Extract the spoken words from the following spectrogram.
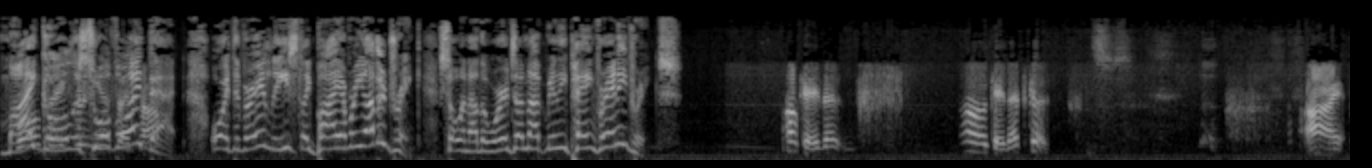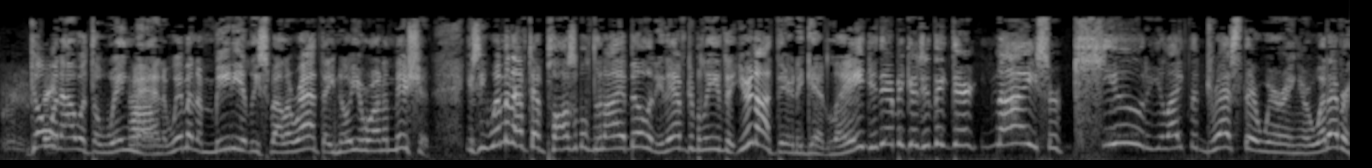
My Well, goal is to avoid that. Or at the very least, like, buy every other drink. So in other words, I'm not really paying for any drinks. Okay. That. Oh, okay. That's good. All right. Going out with the wingman, Um, women immediately smell a rat. They know you're on a mission. You see, women have to have plausible deniability. They have to believe that you're not there to get laid. You're there because you think they're nice or cute or you like the dress they're wearing or whatever.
